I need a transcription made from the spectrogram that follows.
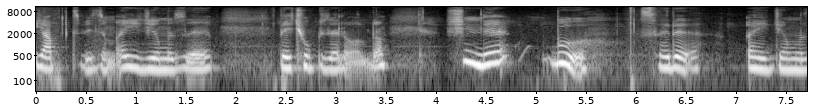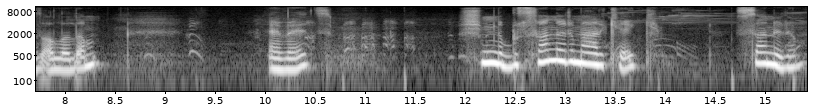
yaptı bizim ayıcığımızı ve çok güzel oldu. Şimdi bu sarı ayıcığımızı alalım. Evet. Şimdi bu sanırım erkek. Sanırım.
